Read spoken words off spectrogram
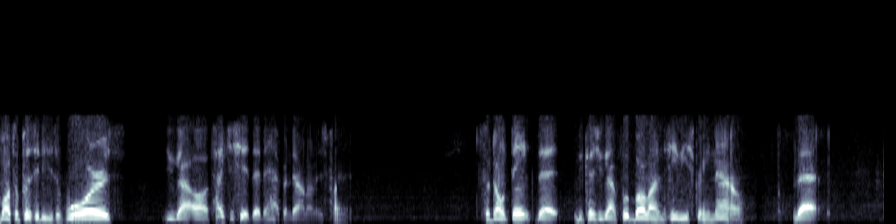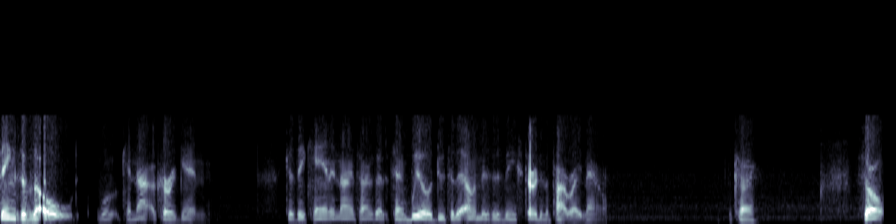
multiplicities of wars. You got all types of shit that happened down on this planet. So don't think that because you got football on the TV screen now that things of the old will cannot occur again. Because they can, and nine times out of ten will, due to the elements that's being stirred in the pot right now. Okay. So,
